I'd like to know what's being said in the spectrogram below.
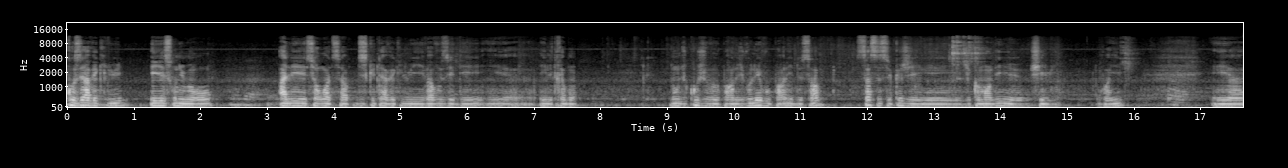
causez avec lui, ayez son numéro, allez sur WhatsApp, discutez avec lui, il va vous aider et, euh, et il est très bon. Donc du coup, je, veux parler, je voulais vous parler de ça. Ça, c'est ce que j'ai commandé euh, chez lui. Vous voyez? Et euh,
